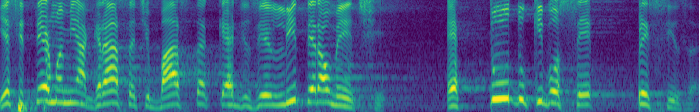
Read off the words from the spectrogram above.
E esse termo, a minha graça te basta, quer dizer literalmente, é tudo que você precisa.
